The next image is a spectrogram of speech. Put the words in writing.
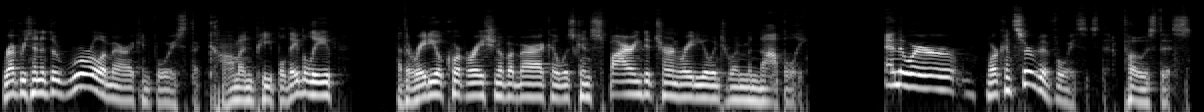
represented the rural American voice, the common people. They believed the Radio Corporation of America was conspiring to turn radio into a monopoly. And there were more conservative voices that opposed this.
